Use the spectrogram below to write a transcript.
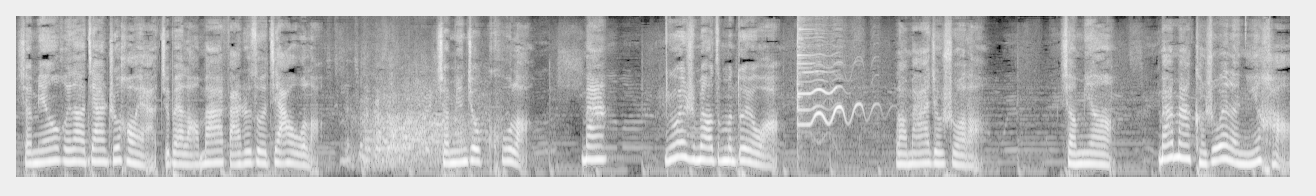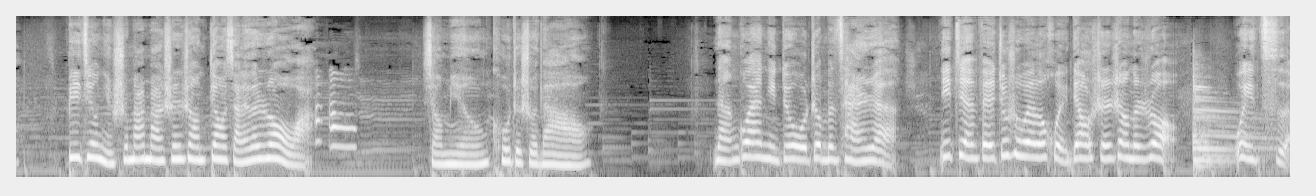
小明回到家之后呀，就被老妈罚着做家务了。小明就哭了，妈，你为什么要这么对我？老妈就说了，小明，妈妈可是为了你好，毕竟你是妈妈身上掉下来的肉啊。小明哭着说道：“难怪你对我这么残忍，你减肥就是为了毁掉身上的肉，为此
